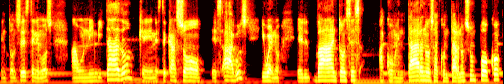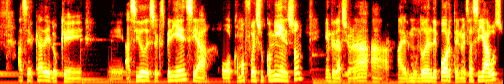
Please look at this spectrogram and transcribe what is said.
entonces tenemos a un invitado, que en este caso es Agus, y bueno, él va entonces a comentarnos, a contarnos un poco acerca de lo que eh, ha sido de su experiencia o cómo fue su comienzo en relación a, el mundo del deporte, ¿no es así, Agus?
